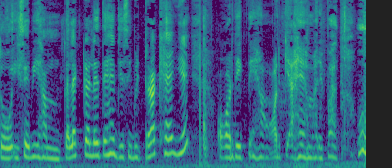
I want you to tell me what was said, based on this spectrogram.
तो इसे भी हम कलेक्ट कर लेते हैं। जेसीबी ट्रक है ये, और देखते हैं और क्या है हमारे पास। ओह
